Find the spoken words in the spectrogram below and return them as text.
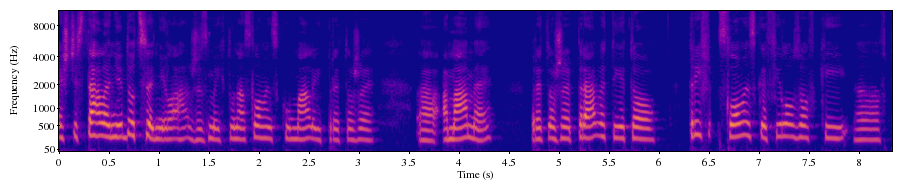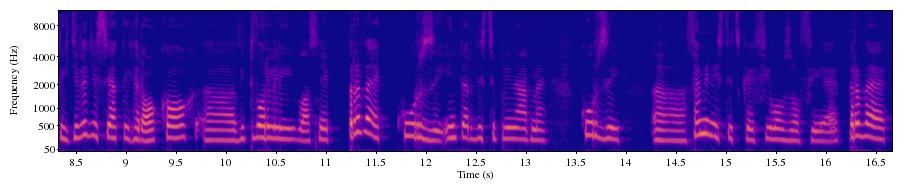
ešte stále nedocenila, že sme ich tu na Slovensku mali, pretože, a máme, pretože práve tieto tri slovenské filozofky v tých 90. rokoch vytvorili vlastne prvé kurzy, interdisciplinárne kurzy feministickej filozofie, prvé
